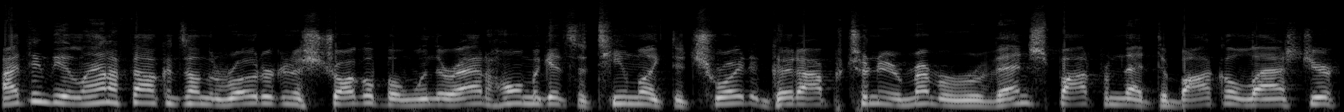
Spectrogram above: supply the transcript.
I think the Atlanta Falcons on the road are going to struggle, but when they're at home against a team like Detroit, a good opportunity. Remember, revenge spot from that debacle last year.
